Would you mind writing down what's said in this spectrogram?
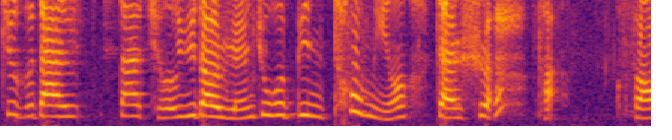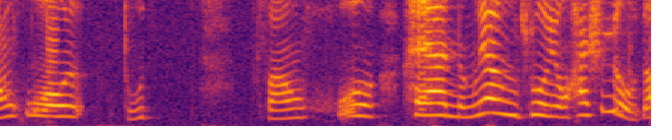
这个大大球遇到人就会变透明，但是防防护毒防护黑暗能量作用还是有的。”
